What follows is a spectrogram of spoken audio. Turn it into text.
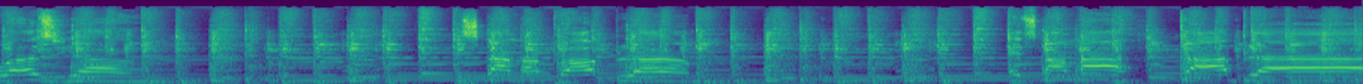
was young. It's not my problem. It's not my problem.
